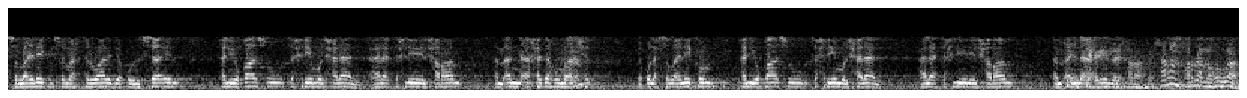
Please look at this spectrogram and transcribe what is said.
أحسن الله إليكم سماحة الوالد. يقول السائل هل يقاس تحريم الحلال على تحليل الحرام أم أن أحدهما نعم. أشد؟ يقول أحسن الله إليكم هل يقاس تحريم الحلال على تحليل الحرام أم أن تحريم الحرام؟ الحرام حرمه الله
